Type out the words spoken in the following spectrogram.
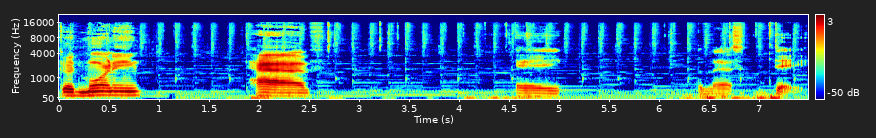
good morning. Have a blessed day.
